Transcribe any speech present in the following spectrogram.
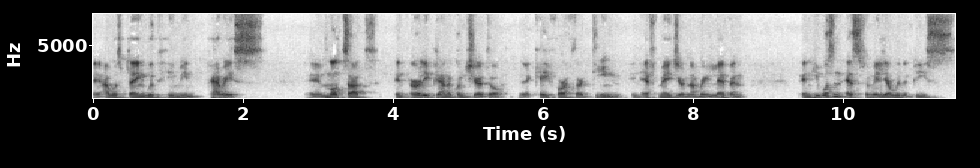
Uh, I was playing with him in Paris. Uh, Mozart, an early piano concerto, the K413 in F major, number 11, and he wasn't as familiar with the piece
